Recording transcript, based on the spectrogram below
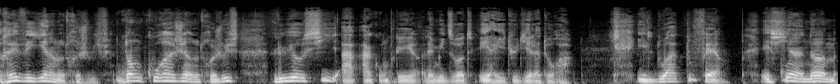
réveiller un autre juif, d'encourager un autre juif, lui aussi, à accomplir les mitzvot et à étudier la Torah. Il doit tout faire. Et si un homme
